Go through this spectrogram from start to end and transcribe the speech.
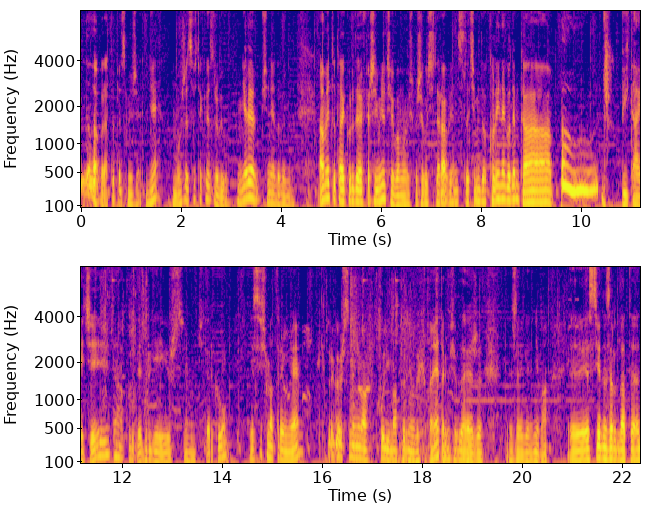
No dobra, to powiedzmy, że nie. Może coś takiego zrobił. Nie wiem, się nie dowiemy. A my tutaj, kurde, w pierwszej minucie chyba mamy już pierwszego cheatera, więc lecimy do kolejnego demka. Puć. Witajcie na, kurde, drugiej już em, cheaterku. Jesteśmy na trainie, którego już w sumie nie ma w puli map turniejowych chyba, nie? Tak mi się wydaje, że, że go nie ma. Y, Jest 1-0 dla te-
